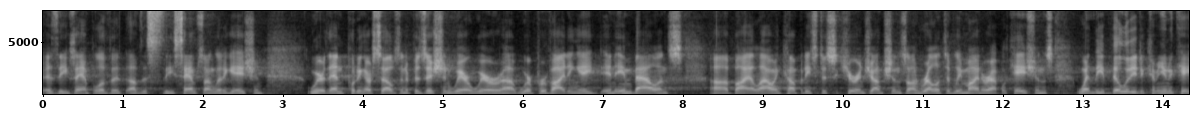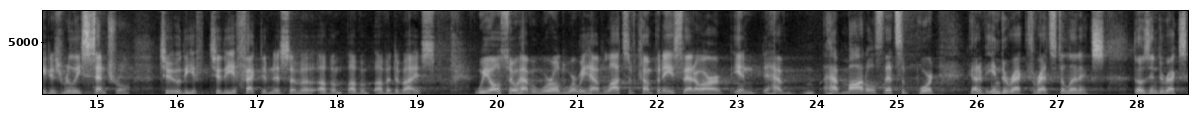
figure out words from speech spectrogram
as the example of the, of this, the Samsung litigation, we're then putting ourselves in a position where we're, uh, we're providing a, an imbalance uh, by allowing companies to secure injunctions on relatively minor applications when the ability to communicate is really central to the, to the effectiveness of a, of, a, of, a, of a device. We also have a world where we have lots of companies that are in, have, have models that support kind of indirect threats to Linux. Those indirect,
